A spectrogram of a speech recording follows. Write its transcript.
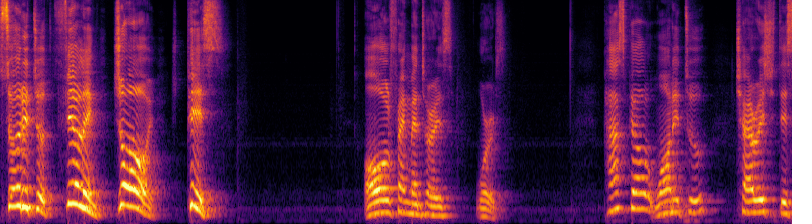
Certitude, feeling, joy, peace. All fragmentary words. Pascal wanted to cherish this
